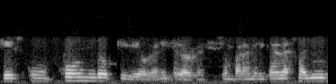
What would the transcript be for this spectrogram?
que es un fondo que organiza la Organización Panamericana de la Salud,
